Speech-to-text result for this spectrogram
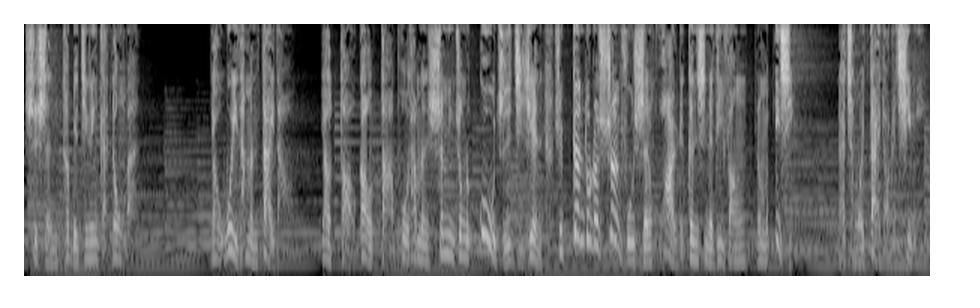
是神特别今天感动我们，要为他们代祷。要祷告，打破他们生命中的固执己见，去更多的顺服神话语的更新的地方。让我们一起来成为代祷的器皿。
